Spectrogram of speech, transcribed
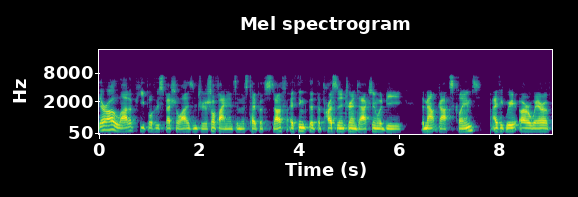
there are a lot of people who specialize in traditional finance and this type of stuff. I think that the precedent transaction would be the Mount Gox claims. I think we are aware of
